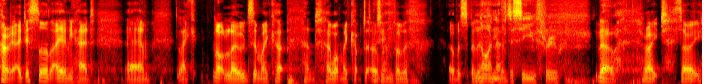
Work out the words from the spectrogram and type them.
Sorry, I just saw that I only had um, like not loads in my cup, and I want my cup to As in overfilleth, overspilleth. Not enough even. to see you through. No, right. Sorry.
